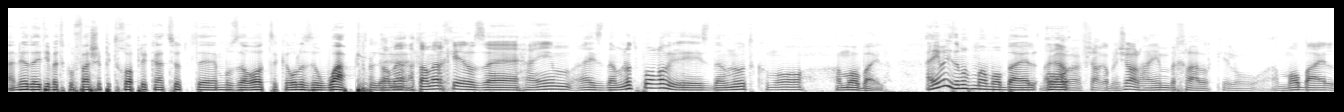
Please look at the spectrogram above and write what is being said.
אני עוד הייתי בתקופה שפיתחו אפליקציות אה, מוזרות, קראו לזה וואפ. אתה אומר- אתה אומר כאילו זה, האם ההזדמנות פה היא הזדמנות כמו המובייל? האם ההזדמנות כמו המובייל, או... אגב, אפשר גם לשאול, האם בכלל, כאילו, המובייל,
